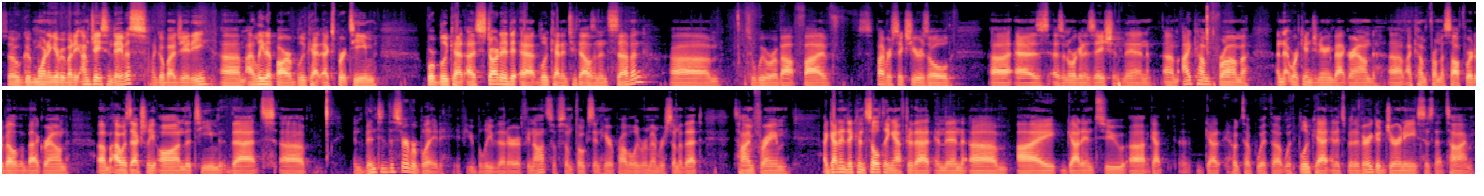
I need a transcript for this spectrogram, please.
So good morning, everybody. I'm Jason Davis. I go by JD. Um, I lead up our BlueCat expert team for BlueCat. I started at BlueCat in 2007. Um, so we were about five, five or six years old uh, as, as an organization then. Um, I come from a network engineering background. Uh, I come from a software development background. Um, I was actually on the team that uh, invented the server blade, if you believe that or if you're not. So some folks in here probably remember some of that time frame. I got into consulting after that, and then um, I got into uh, got uh, got hooked up with uh, with BlueCat, and it's been a very good journey since that time.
